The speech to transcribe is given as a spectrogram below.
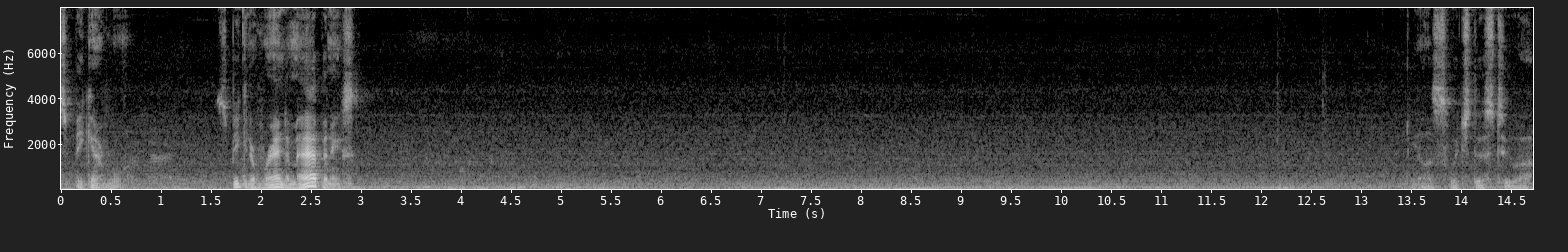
Speaking of speaking of random happenings. Yeah, let's switch this to uh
